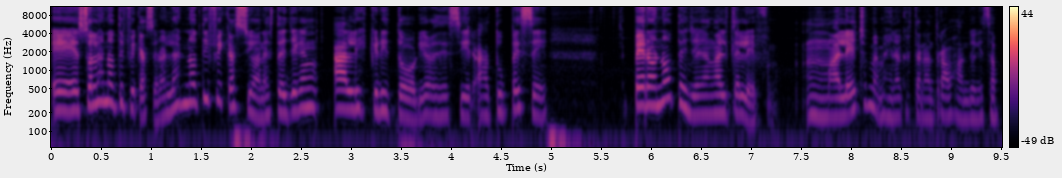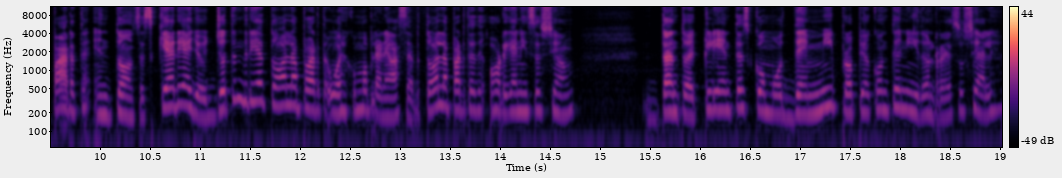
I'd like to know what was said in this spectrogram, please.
eh, son las notificaciones. Las notificaciones te llegan al escritorio, es decir, a tu PC, pero no te llegan al teléfono. Mal hecho, me imagino que estarán trabajando en esa parte. Entonces, ¿qué haría yo? Yo tendría toda la parte, o es como planeaba hacer, toda la parte de organización, tanto de clientes como de mi propio contenido en redes sociales,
